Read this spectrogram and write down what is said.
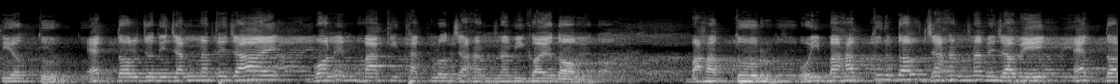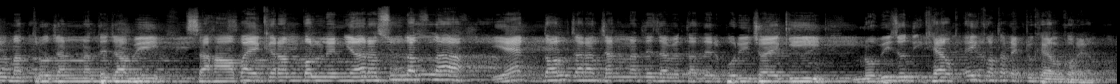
তিয়াত্তর। এক দল যদি জান্নাতে যায়, বলেন বাকি থাকল জাহান্নামি কয় দল? বাহাত্তর। ওই বাহাত্তর দল জাহান নামে যাবে, এক দল মাত্র জান্নাতে যাবে। সাহাবায়ে কেরাম বললেন, ইয়া রাসূলুল্লাহ এক দল যারা জান্নাতে যাবে, তাদের পরিচয় কি? নবী যদি খেয়াল, এই কথাটা একটু খেয়াল করেন।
